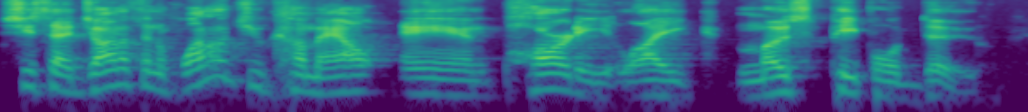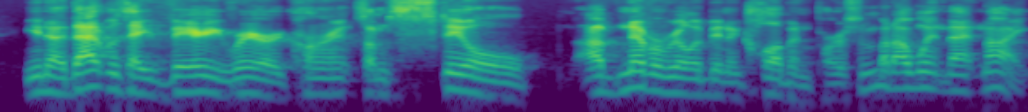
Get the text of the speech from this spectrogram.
She said, Jonathan, why don't you come out and party like most people do? You know, that was a very rare occurrence. I'm still, I've never really been a club in person, but I went that night.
